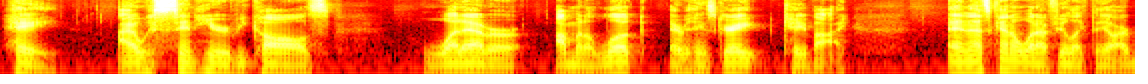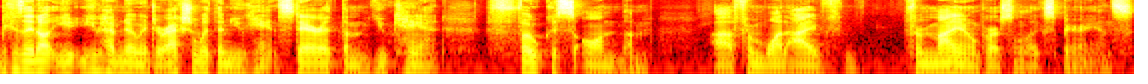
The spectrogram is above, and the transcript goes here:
hey, I was sent here because whatever, I'm gonna look, everything's great, okay, bye. And that's kind of what I feel like they are because they don't you, you have no interaction with them, you can't stare at them, you can't focus on them. Uh, from what I've from my own personal experience.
